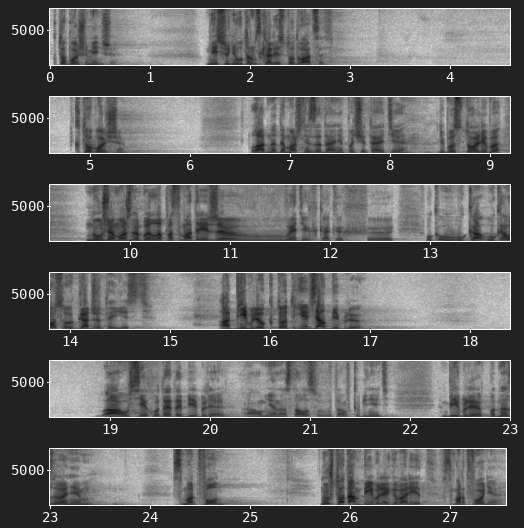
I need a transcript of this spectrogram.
Кто больше, меньше? Мне сегодня утром сказали 120. Кто больше? Ладно, домашнее задание, почитайте. Либо 100, либо... Ну, уже можно было посмотреть же в этих, как их... Э, у, у, у кого свои гаджеты есть? А Библию кто-то... Я взял Библию? А, у всех вот эта Библия. А, у меня она осталась там в кабинете. Библия под названием смартфон. Ну, что там Библия говорит в смартфоне?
